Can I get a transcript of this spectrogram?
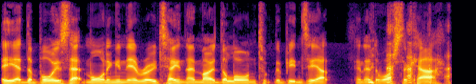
he had the boys that morning in their routine. They mowed the lawn, took the bins out, and had to wash the car.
